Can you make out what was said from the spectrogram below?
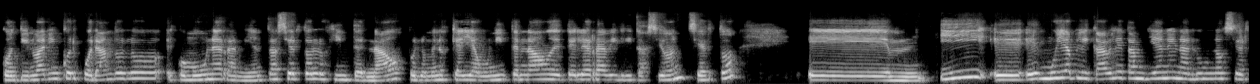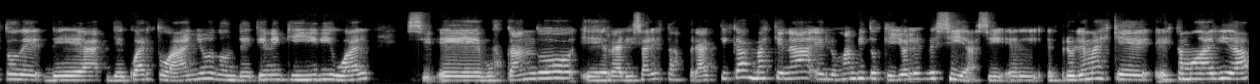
continuar incorporándolo eh, como una herramienta, ¿cierto? Los internados, por lo menos que haya un internado de telerehabilitación, ¿cierto? Eh, y es muy aplicable también en alumnos, ¿cierto?, de, de, cuarto año, donde tienen que ir igual eh, buscando eh, realizar estas prácticas, más que nada en los ámbitos que yo les decía. ¿sí? El, el, problema es que esta modalidad,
